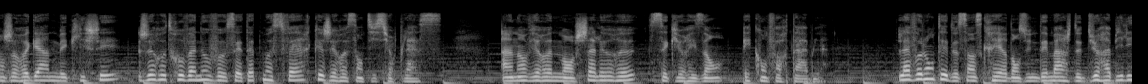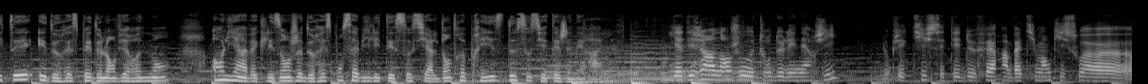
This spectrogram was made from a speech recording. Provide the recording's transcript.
Quand je regarde mes clichés, je retrouve à nouveau cette atmosphère que j'ai ressentie sur place. Un environnement chaleureux, sécurisant et confortable. La volonté de s'inscrire dans une démarche de durabilité et de respect de l'environnement en lien avec les enjeux de responsabilité sociale d'entreprise de Société Générale. Il y a déjà un enjeu autour de l'énergie. L'objectif, c'était de faire un bâtiment qui soit euh,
